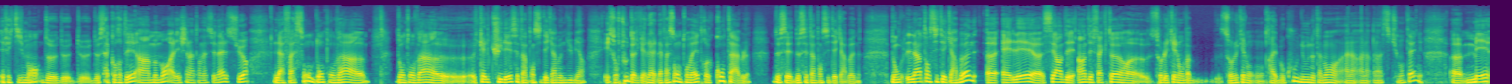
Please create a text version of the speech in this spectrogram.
effectivement de, de, de, de s'accorder à un moment à l'échelle internationale sur la façon dont on va, euh, dont on va euh, calculer cette intensité carbone du bien et surtout la, façon dont on va être comptable de, cette, de cette intensité carbone. Donc l'intensité carbone, elle est, c'est un des, un des facteurs sur lesquels on va, sur on travaille beaucoup, nous notamment à l'Institut Montaigne, mais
